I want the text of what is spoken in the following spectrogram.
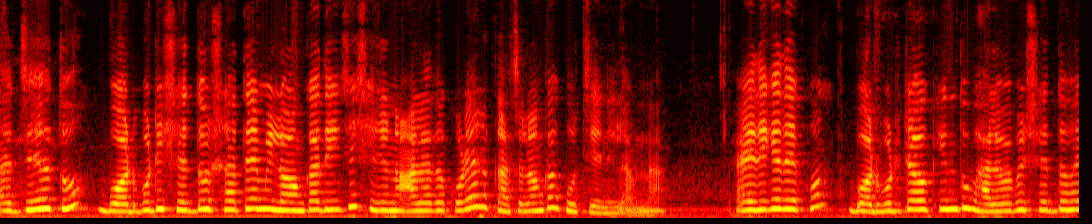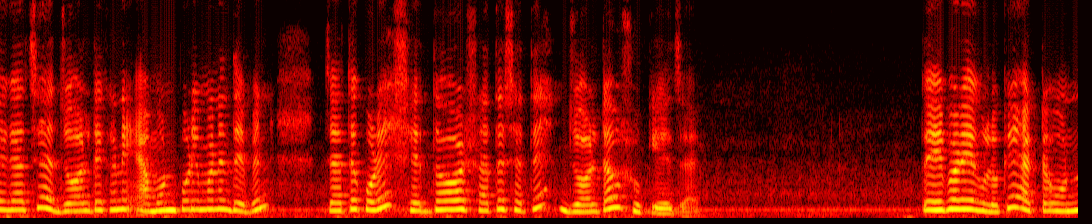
আর যেহেতু বটবটি সেদ্ধর সাথে আমি লঙ্কা দিয়েছি, সেজন্য আলাদা করে আর কাঁচা লঙ্কা কুচিয়ে নিলাম না। আর এদিকে দেখুন, বটবটিটাও কিন্তু ভালোভাবে সেদ্ধ হয়ে গেছে আর জলটা এখানে এমন পরিমাণে দেবেন যাতে করে সেদ্ধ হওয়ার সাথে সাথে জলটাও শুকিয়ে যায়। তো এবার এগুলোকে একটা অন্য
